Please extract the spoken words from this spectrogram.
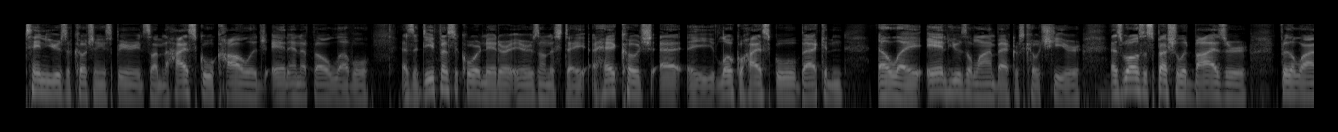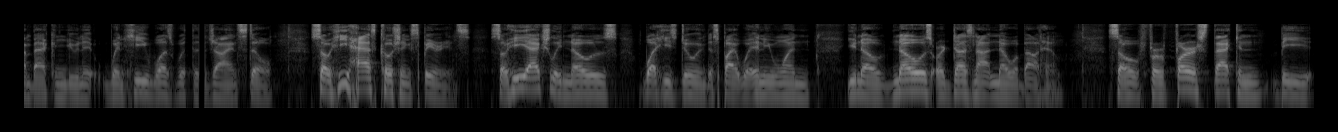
10 years of coaching experience on the high school, college, and NFL level as a defensive coordinator at Arizona State, a head coach at a local high school back in LA, and he was a linebackers coach here, as well as a special advisor for the linebacking unit when he was with the Giants still. So he has coaching experience. So he actually knows what he's doing despite what anyone, you know, knows or does not know about him. So for first, that can be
